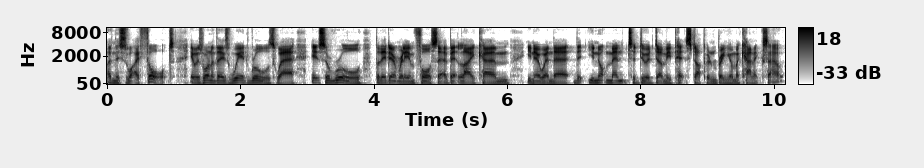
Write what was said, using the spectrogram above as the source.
And this is what I thought. It was one of those weird rules where it's a rule, but they don't really enforce it. A bit like, um, you know, when they're that you're not meant to do a dummy pit stop and bring your mechanics out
